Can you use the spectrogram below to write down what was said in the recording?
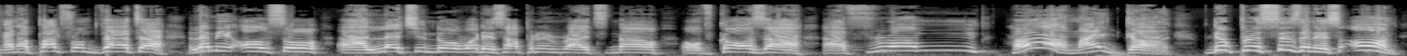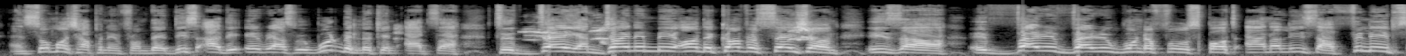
And apart from that, uh, let me also uh, let you know what is happening right now. Of course, uh, uh, from, oh my God, the preseason is on and so much happening from there. These are the areas we would be looking at uh, today. And joining me on the conversation is uh, a very, very wonderful sport analyst. Uh, Phillips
